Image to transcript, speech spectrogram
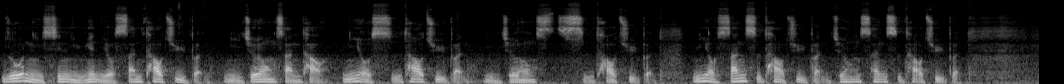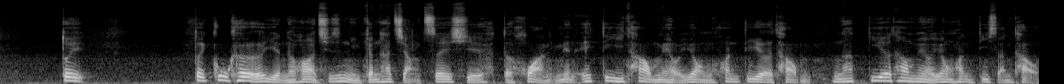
如果你心里面有三套剧本，你就用三套；你有十套剧本，你就用十套剧本；你有三十套剧本，就用三十套剧本。对。对顾客而言的话，其实你跟他讲这些的话里面，诶，第一套没有用，换第二套；那第二套没有用，换第三套。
